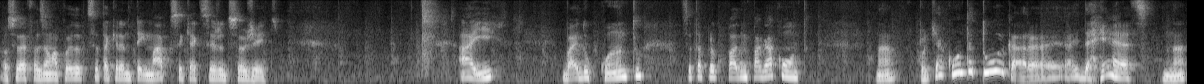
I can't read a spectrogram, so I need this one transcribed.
Ou você vai fazer uma coisa porque você está querendo teimar porque você quer que seja do seu jeito? Aí vai do quanto você está preocupado em pagar a conta, né? Porque a conta é tua, cara. A ideia é essa, né?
